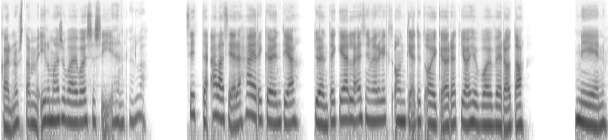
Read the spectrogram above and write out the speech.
kannustamme ilmaisuvaivoissa siihen. Kyllä. Sitten älä siedä häiriköintiä. Työntekijällä esimerkiksi on tietyt oikeudet, joihin voi vedota, niin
